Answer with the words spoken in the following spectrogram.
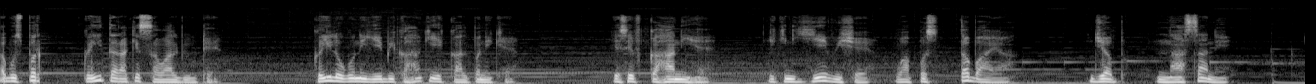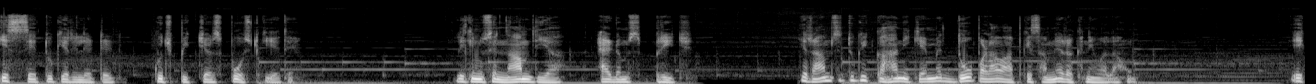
अब उस पर कई तरह के सवाल भी उठे। कई लोगों ने यह भी कहा कि यह काल्पनिक है। यह सिर्फ़ कहानी है। लेकिन ये विषय वापस तब आया जब नासा ने इस सेतु के रिलेटेड कुछ पिक्चर्स पोस्ट किए थे। लेकिन उसे नाम दिया एडम्स ब्रिज ये राम सेतु की कहानी के मैं दो पड़ाव आपके सामने रखने वाला हूँ। एक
